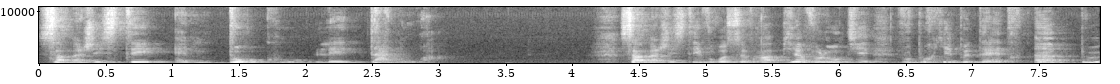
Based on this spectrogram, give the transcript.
Sa Majesté aime beaucoup les Danois. Sa Majesté vous recevra bien volontiers. Vous pourriez peut-être un peu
